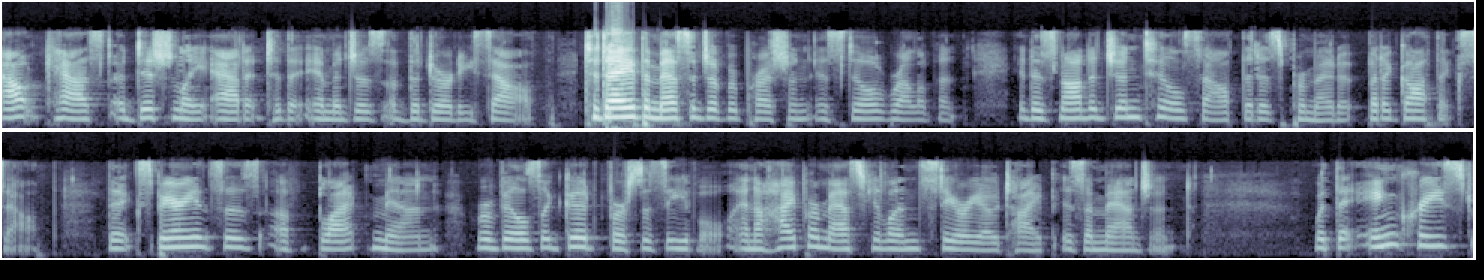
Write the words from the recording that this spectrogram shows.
OutKast additionally added to the images of the dirty South. Today, the message of oppression is still relevant. It is not a genteel South that is promoted, but a Gothic South. The experiences of black men reveals a good versus evil, and a hypermasculine stereotype is imagined. With the increased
